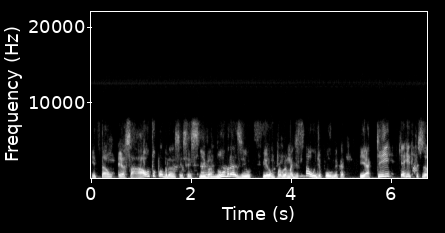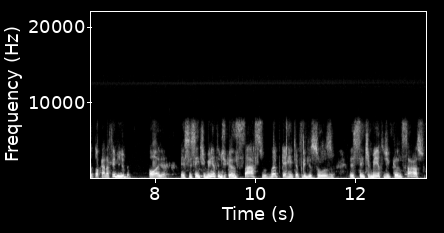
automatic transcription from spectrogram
Então, essa autocobrança excessiva no Brasil virou um problema de saúde pública e é aqui que a gente precisa tocar na ferida. Olha, esse sentimento de cansaço não é porque a gente é preguiçoso. Esse sentimento de cansaço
